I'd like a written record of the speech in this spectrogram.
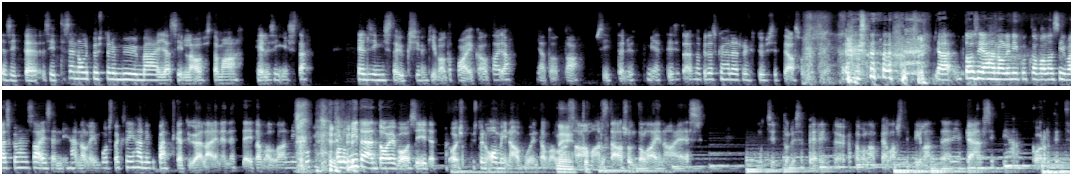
ja sitten, sitten sen oli pystynyt myymään ja sillä ostamaan Helsingistä, Helsingistä yksiön kivalta paikalta ja, ja tota, sitten nyt miettii sitä, että no pitäisikö hänen ryhtyä sitten asuntosijoittajaksi. ja tosiaan hän oli niinku tavallaan siinä vaiheessa, kun hän sai sen, niin hän oli muistaakseni ihan niinku pätkätyöläinen, että ei tavallaan niinku ollut mitään toivoa siitä, että olisi pystynyt omin avuin tavallaan niin, saamaan totta. sitä asuntolainaa edes. Mutta sitten tuli se perintö, joka tavallaan pelasti tilanteen ja käänsi ihan kortit.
